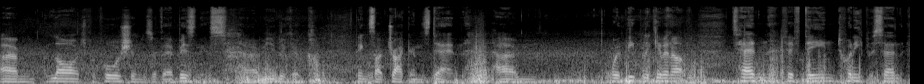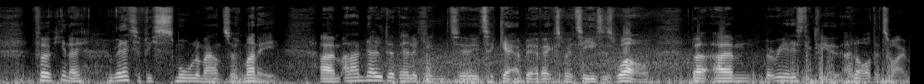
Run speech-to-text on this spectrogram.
um, large proportions of their business. Um, you look at things like Dragon's Den, um, where people are giving up 10, 15, 20% for, you know, relatively small amounts of money. Um, and I know that they're looking to, to get a bit of expertise as well, but um, but realistically, a lot of the time,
